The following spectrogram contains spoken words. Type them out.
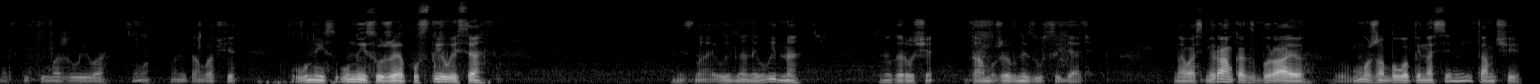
Наскільки можливо. Ну, вони там взагалі униз, униз уже опустилися. Не знаю, видно, не видно. Ну, коротше, там уже внизу сидять. На восьми рамках збираю. Можна було б і на сімі там чи.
